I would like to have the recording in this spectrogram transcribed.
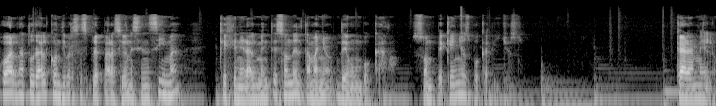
o al natural con diversas preparaciones encima que generalmente son del tamaño de un bocado. Son pequeños bocadillos. Caramelo.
